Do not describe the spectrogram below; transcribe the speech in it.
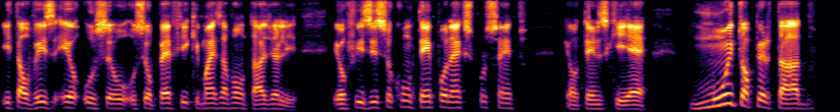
e talvez eu, o, seu, o seu pé fique mais à vontade ali. Eu fiz isso com o Tempo Next por cento, que é um tênis que é muito apertado,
